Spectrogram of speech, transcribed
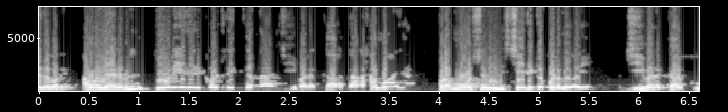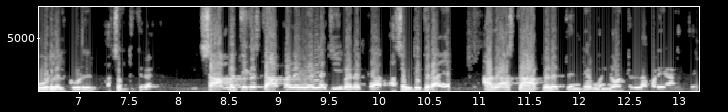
എന്ന് പറയും. അപ്പോൾ നിലവിൽ ജോലി ചെയ്തിരിക്കൊണ്ടിരിക്കുന്ന ജീവനക്കാർക്ക് അർഹമായ പ്രൊമോഷൻ നിഷേധിക്കപ്പെടുന്ന വഴി ജീവനക്കാർ കൂടുതൽ കൂടുതൽ അസംതൃപ്തരായി. സാമ്പത്തിക സ്ഥാപനങ്ങളിലെ ജീവനക്കാർ അസംതൃപ്തരായ അത് ആ സ്ഥാപനത്തിന്റെ മുന്നോട്ടുള്ള പ്രയാണത്തെ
